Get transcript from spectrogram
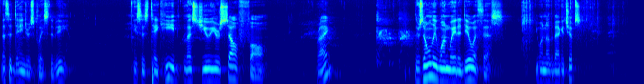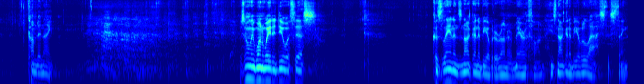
that's a dangerous place to be. He says, Take heed lest you yourself fall. Right? There's only one way to deal with this. You want another bag of chips? Come tonight. There's only one way to deal with this. Because Landon's not going to be able to run a marathon. He's not going to be able to last this thing.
